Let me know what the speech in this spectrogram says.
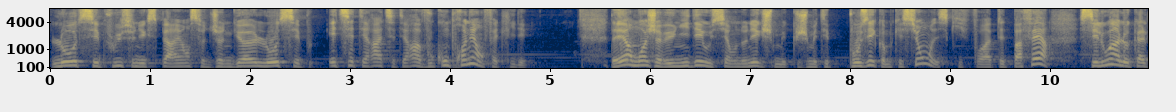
l'autre c'est plus une expérience jungle, l'autre c'est... etc. etc. Vous comprenez en fait l'idée? D'ailleurs, moi, j'avais une idée aussi à un moment donné que je m'étais posé comme question, et ce qu'il faudrait peut-être pas faire, c'est louer un local.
